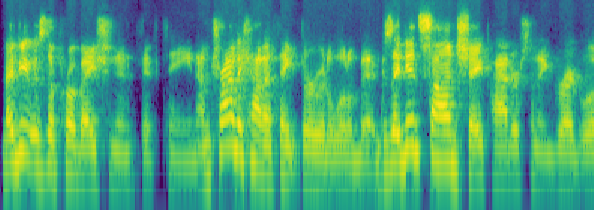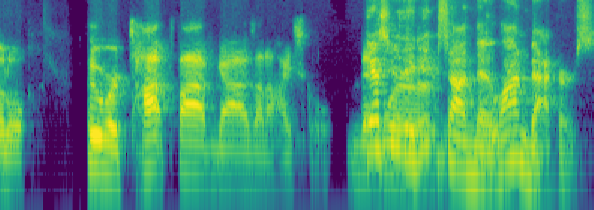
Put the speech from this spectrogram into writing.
maybe it was the probation in 15. I'm trying to kind of think through it a little bit because they did sign Shea Patterson and Greg Little, who were top five guys out of high school. Guess who they didn't sign though? Linebackers.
